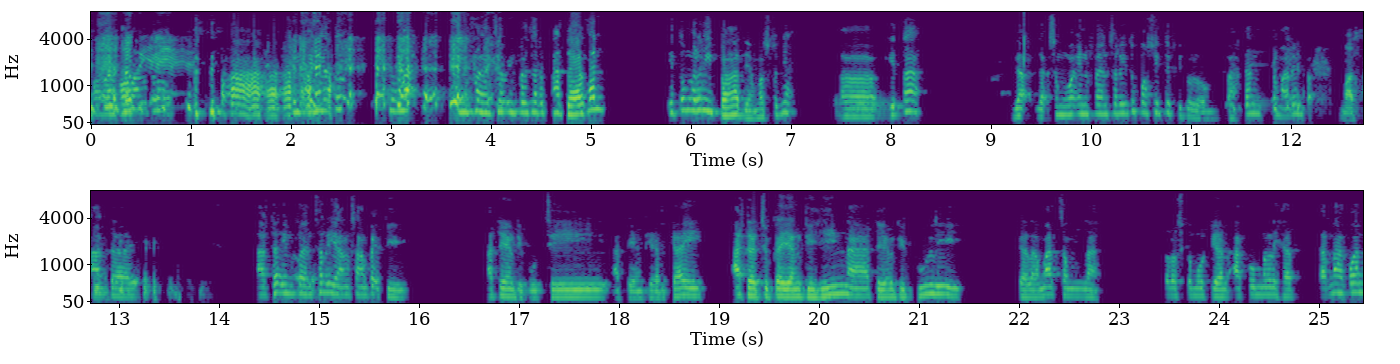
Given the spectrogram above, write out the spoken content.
orang-orang Oh, tuh iya, iya. intinya tuh cuma influencer influencer padahal kan itu ngeri banget ya maksudnya eh, kita nggak nggak semua influencer itu positif gitu loh bahkan kemarin Masih. ada ada influencer yang sampai di ada yang dipuji ada yang dihargai ada juga yang dihina ada yang dibully segala macam nah terus kemudian aku melihat karena aku kan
